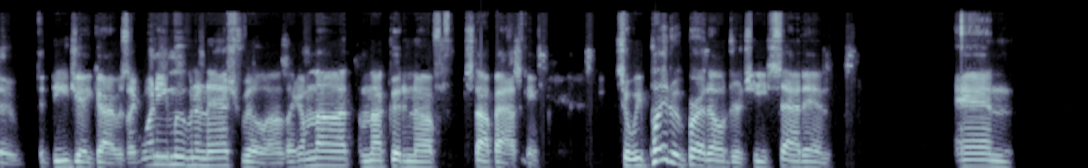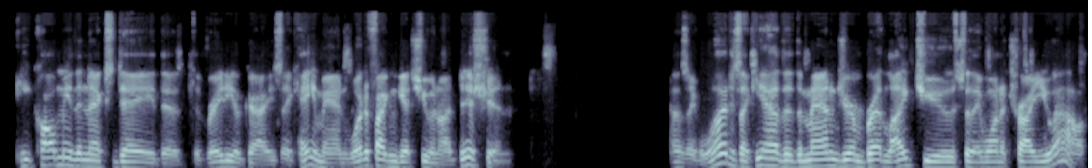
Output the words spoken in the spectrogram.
the, the DJ guy was like, "When are you moving to Nashville?" And I was like, "I'm not. I'm not good enough. Stop asking." So we played with Brett Eldredge. He sat in, and he called me the next day, the the radio guy. He's like, "Hey man, what if I can get you an audition?" I was like, "What?" He's like, "Yeah, the the manager and Brett liked you, so they want to try you out."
